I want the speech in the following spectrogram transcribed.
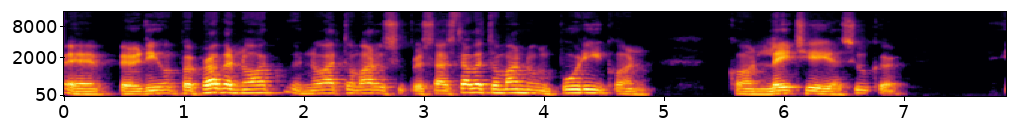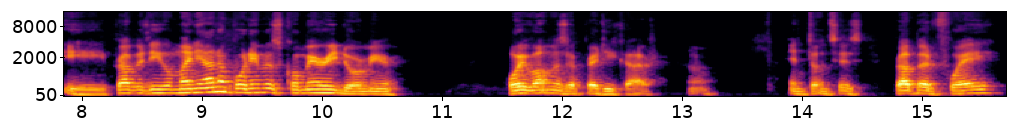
Eh, pero, dijo, pero Prabhupada no ha, no ha tomado su prasad. Estaba tomando un puri con, con leche y azúcar. Y Prabhupada dijo, mañana podemos comer y dormir. Hoy vamos a predicar. Entonces, Prabhupada fue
